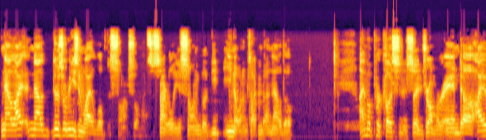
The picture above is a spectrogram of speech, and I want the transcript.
now I now there's a reason why I love this song so much. It's not really a song, but you, you know what I'm talking about now, though. I'm a percussionist, a drummer, and uh, I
